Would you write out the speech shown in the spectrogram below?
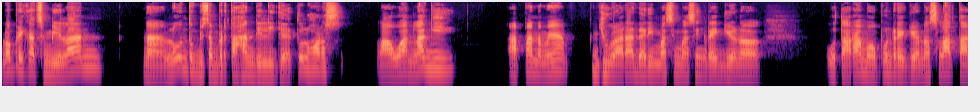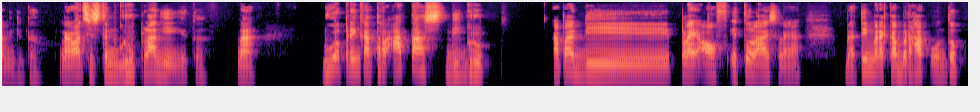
lo peringkat 9 nah lo untuk bisa bertahan di liga itu lo harus lawan lagi apa namanya juara dari masing-masing regional utara maupun regional selatan gitu lewat sistem grup lagi gitu nah dua peringkat teratas di grup apa di playoff itulah istilahnya berarti mereka berhak untuk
